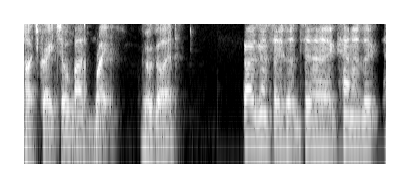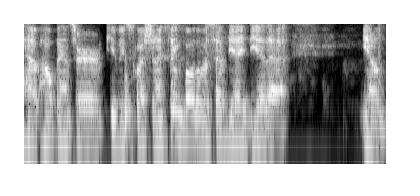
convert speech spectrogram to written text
oh, it's great. So, but, right, oh, go ahead. I was going to say to, to kind of the, help answer Peely's question. I think both of us have the idea that you know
